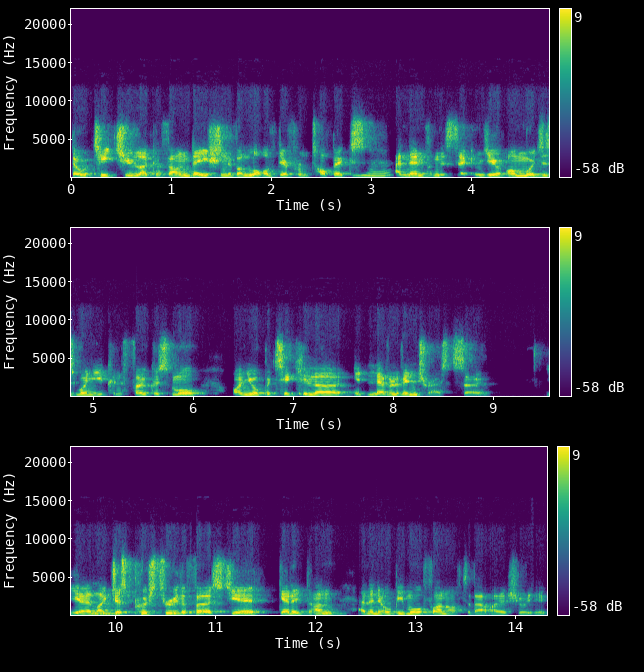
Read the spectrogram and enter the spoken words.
They'll teach you like a foundation of a lot of different topics. Mm-hmm. And then from the second year onwards is when you can focus more on your particular level of interest. So, yeah, like mm. just push through the first year, get it done, and then it will be more fun after that, I assure you.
